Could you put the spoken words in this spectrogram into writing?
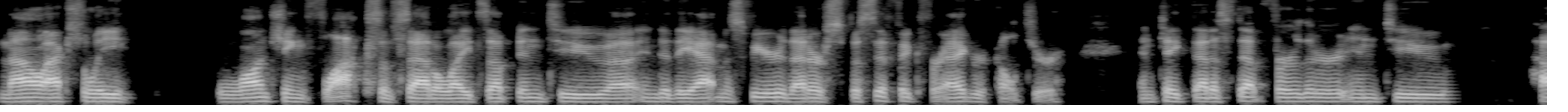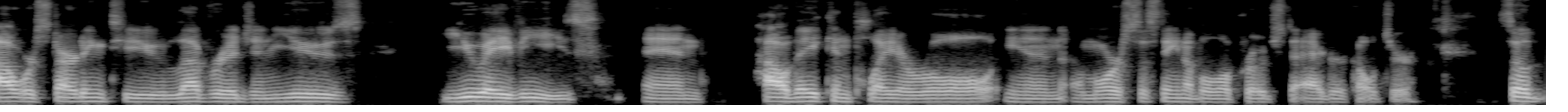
now actually launching flocks of satellites up into uh, into the atmosphere that are specific for agriculture and take that a step further into how we're starting to leverage and use UAVs and how they can play a role in a more sustainable approach to agriculture. So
